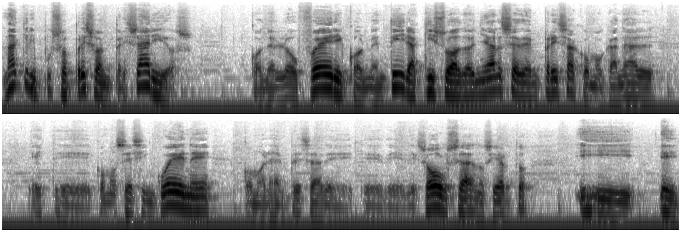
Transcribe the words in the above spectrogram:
Macri puso preso a empresarios con el lawfare y con mentiras, quiso adueñarse de empresas como Canal, este, como C5N, como las empresas de, de, de- de Sousa, ¿no es cierto? Y eh,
